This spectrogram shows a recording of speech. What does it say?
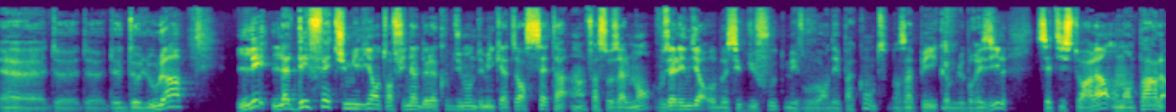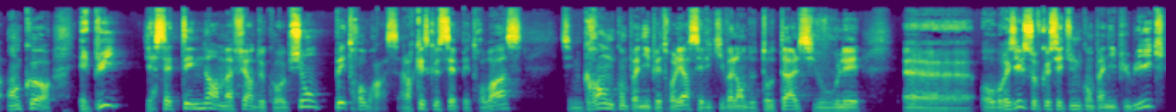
euh, de, Lula. la défaite humiliante en finale de la Coupe du Monde 2014, 7 à 1 face aux Allemands, vous allez me dire, oh bah c'est que du foot, mais vous vous rendez pas compte. Dans un pays comme le Brésil, cette histoire-là, on en parle encore. Et puis, il y a cette énorme affaire de corruption, Petrobras. Alors qu'est-ce que c'est Petrobras? C'est une grande compagnie pétrolière, c'est l'équivalent de Total, si vous voulez, euh, au Brésil, sauf que c'est une compagnie publique.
